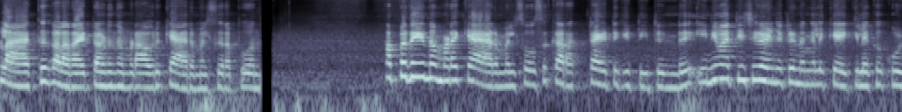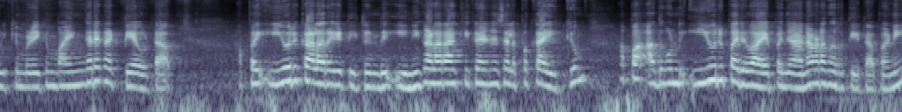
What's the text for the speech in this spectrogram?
ബ്ലാക്ക് കളറായിട്ടാണ് നമ്മുടെ ആ ഒരു ക്യാരമൽ സിറപ്പ് വന്നത്. അപ്പോൾ ദേ നമ്മുടെ ക്യാരമൽ സോസ് കറക്റ്റായിട്ട് കിട്ടിയിട്ടുണ്ട്. ഇനി വറ്റിച്ച് കഴിഞ്ഞിട്ടുണ്ടെങ്കിൽ കേക്കിലേക്ക് കുഴിക്കുമ്പോഴേക്കും ഭയങ്കര കട്ടിയാവും കേട്ടോ. അപ്പോൾ ഈ ഒരു കളർ കിട്ടിയിട്ടുണ്ട്. ഇനി കളറാക്കി കഴിഞ്ഞാൽ ചിലപ്പോൾ കഴിക്കും. അപ്പോൾ അതുകൊണ്ട് ഈ ഒരു പരിവായപ്പോൾ ഞാൻ അവിടെ നിർത്തിയിട്ടാ പണി.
